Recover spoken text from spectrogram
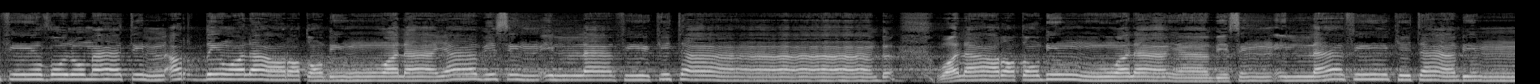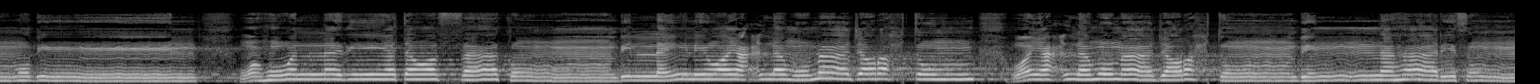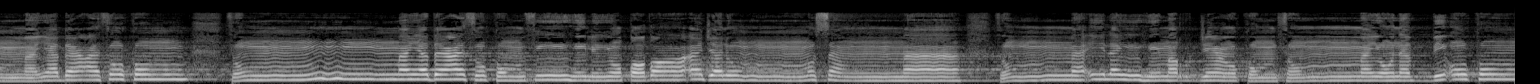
في ظلمات الأرض ولا رطب ولا يابس إلا في كتاب ولا رطب ولا يابس إلا في كتاب مبين وهو الذي يتوفاكم بالليل ويعلم ما جرحتم ويعلم ما جرحتم بالنهار ثم يبعثكم ثم يبعثكم فيه ليقضى أجل مسمى ثم إليه مرجعكم ثم ينبئكم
